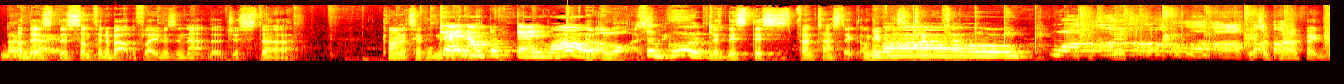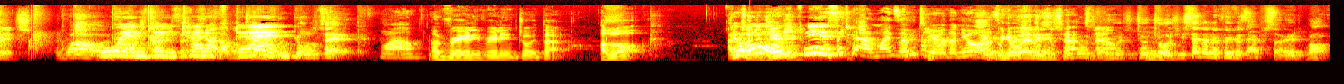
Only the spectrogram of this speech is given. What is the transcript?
No Uh, there's way. there's something about the flavours in that that just uh, kind of tickled me. 10 little out of 10. Wow. bit. a lot, So good. This, this this is fantastic. I'm giving this a 10 out of 10. Wow. It's a perfect dish. Wow. OMG, George Benson, 10 of out 10. for Gultik. Wow. I really, really enjoyed that a lot. And so Oh, did you. please. Yeah, mine's emptier than Oh, yours. We can wear these George, as hats George, now. George, George, you said in a previous episode, well,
